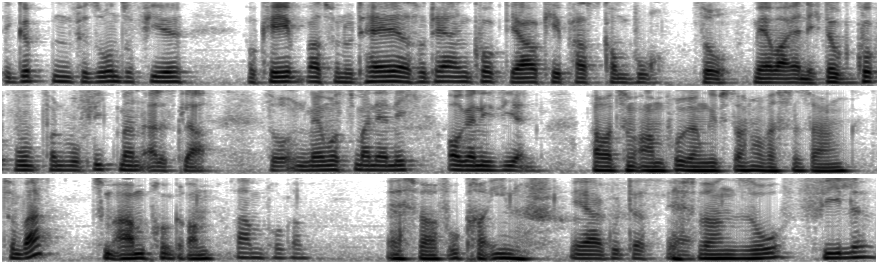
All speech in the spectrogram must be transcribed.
Ägypten für so und so viel, okay, was für ein Hotel, das Hotel angeguckt, ja, okay, passt, komm, Buch. So, mehr war ja nicht. Nur geguckt, wo, von wo fliegt man, alles klar. So, und mehr musste man ja nicht organisieren. Aber zum Abendprogramm gibt es doch noch was zu sagen. Zum was? Zum Abendprogramm. Abendprogramm. Es war auf Ukrainisch. Ja, gut, das. Ja. Es waren so viele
